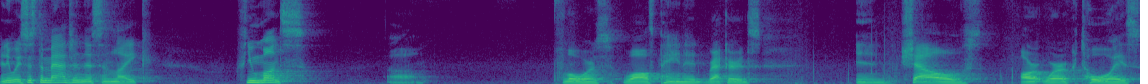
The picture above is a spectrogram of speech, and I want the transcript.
anyways, just imagine this in like a few months. Uh, floors, walls painted, records in shelves, artwork, toys,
